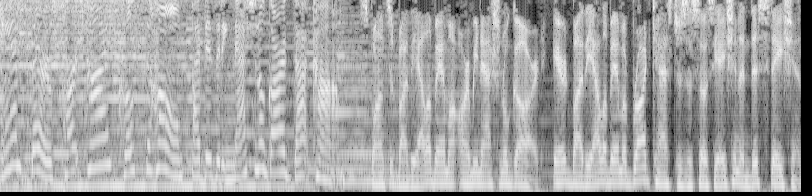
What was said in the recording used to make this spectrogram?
and serve part-time close to home by visiting NationalGuard.com. Sponsored by the Alabama Army National Guard. Aired by the Alabama Broadcasters Association and this station.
